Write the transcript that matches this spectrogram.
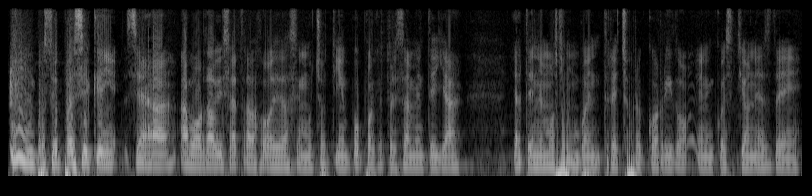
pues se puede decir que se ha abordado y se ha trabajado desde hace mucho tiempo porque precisamente ya, ya tenemos un buen trecho recorrido en cuestiones de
